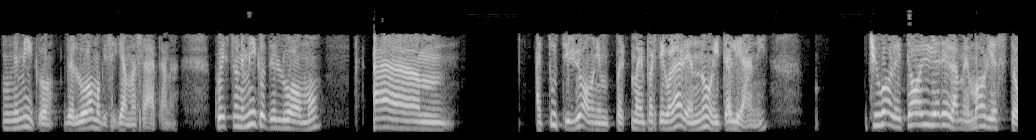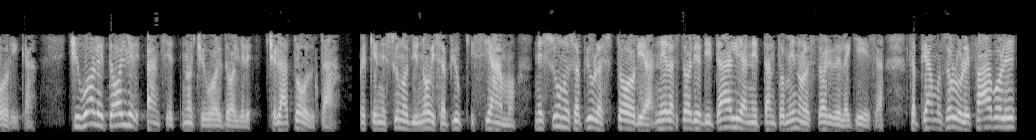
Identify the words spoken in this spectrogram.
un nemico dell'uomo che si chiama Satana. Questo nemico dell'uomo a, a tutti gli uomini, ma in particolare a noi italiani, ci vuole togliere la memoria storica, ci vuole togliere, anzi non ci vuole togliere, ce l'ha tolta, perché nessuno di noi sa più chi siamo, nessuno sa più la storia, né la storia d'Italia né tantomeno la storia della Chiesa, sappiamo solo le favole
